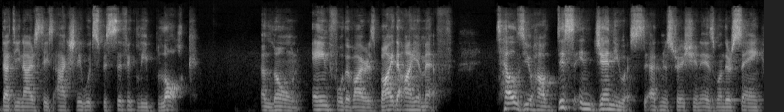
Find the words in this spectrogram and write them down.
that the United States actually would specifically block a loan aimed for the virus by the IMF tells you how disingenuous the administration is when they're saying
